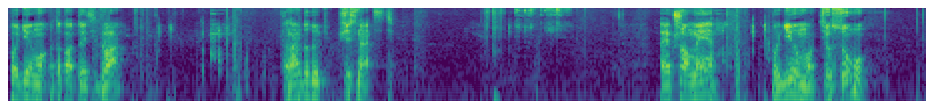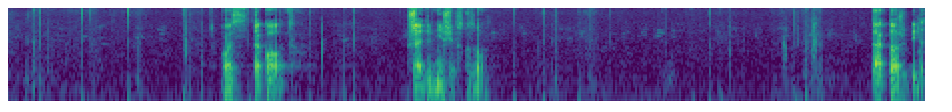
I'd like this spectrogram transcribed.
поділимо отако 32, то нам дадуть 16. А якщо ми поділимо цю суму, ось тако от. Ще дрібніше я б сказав. Так теж піде.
